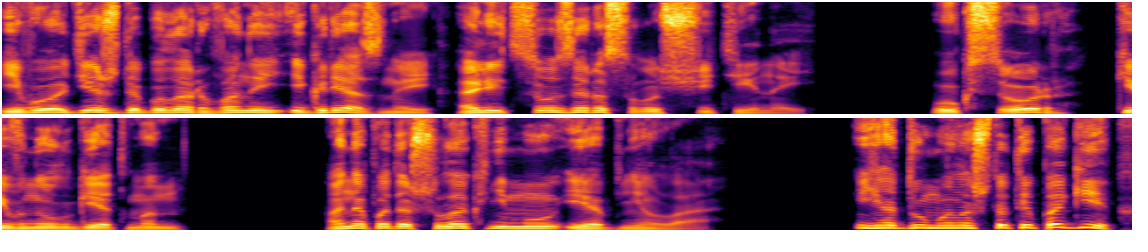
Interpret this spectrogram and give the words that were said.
Его одежда была рваной и грязной, а лицо заросло щетиной. «Уксор!» — кивнул Гетман. Она подошла к нему и обняла. «Я думала, что ты погиб».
